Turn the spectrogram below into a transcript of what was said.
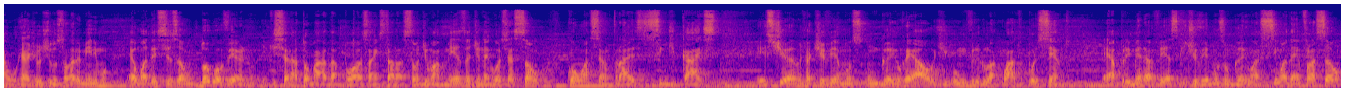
o reajuste do salário mínimo é uma decisão do governo e que será tomada após a instalação de uma mesa de negociação com as centrais sindicais. Este ano já tivemos um ganho real de 1,4%. É a primeira vez que tivemos um ganho acima da inflação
